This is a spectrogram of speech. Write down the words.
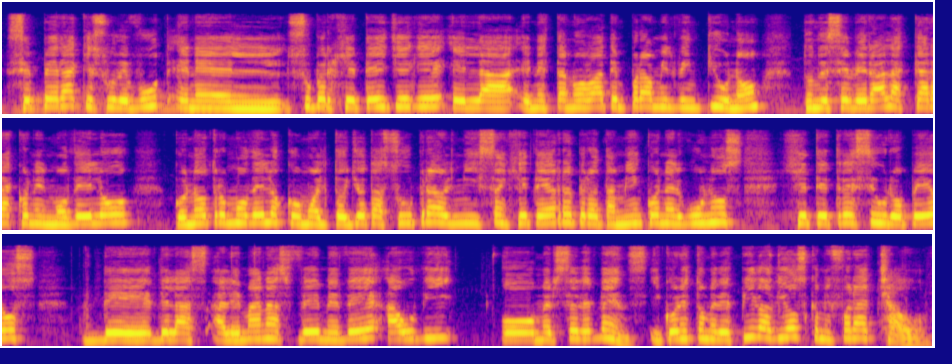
Se espera que su debut en el Super GT llegue en, la, en esta nueva temporada 2021, donde se verá las caras con el modelo, con otros modelos como el Toyota Supra o el Nissan GTR, pero también con algunos GT3 europeos de, de las alemanas BMW, Audi o Mercedes-Benz. Y con esto me despido, adiós, que me fuera, chao.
